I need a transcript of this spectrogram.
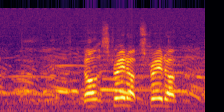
No, straight up, straight up.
